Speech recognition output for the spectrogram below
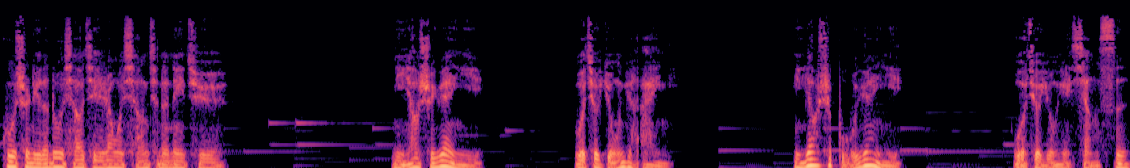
故事里的陆小姐让我想起了那句：“你要是愿意，我就永远爱你；你要是不愿意，我就永远相思。”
